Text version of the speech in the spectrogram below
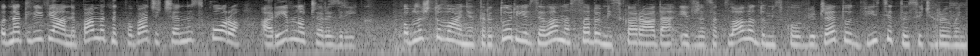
Однак львів'яни пам'ятник побачать ще не скоро, а рівно через рік. Облаштування території взяла на себе міська рада і вже заклала до міського бюджету 200 тисяч гривень.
